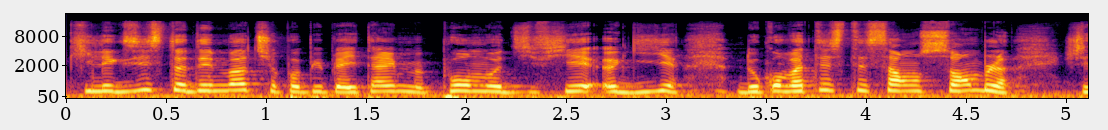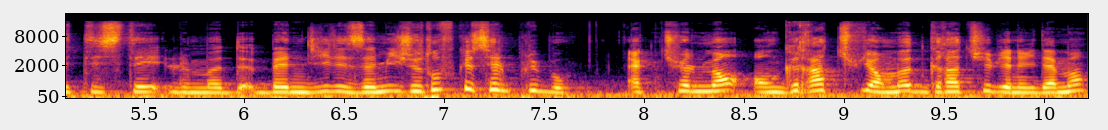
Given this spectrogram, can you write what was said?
qu'il existe des modes sur Poppy Playtime pour modifier Huggy. Donc on va tester ça ensemble. J'ai testé le mode Bendy les amis, je trouve que c'est le plus beau. Actuellement en gratuit, en mode gratuit bien évidemment,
